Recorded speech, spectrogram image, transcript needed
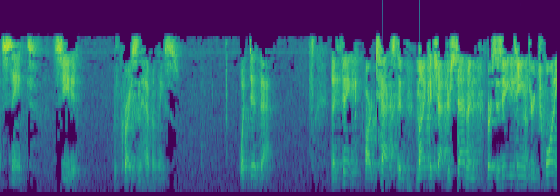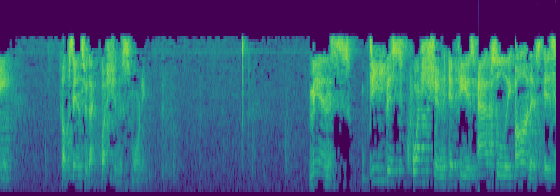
a saint, seated with Christ in the heavenlies. What did that? I think our text in Micah chapter 7, verses 18 through 20, helps answer that question this morning. Man's deepest question, if he is absolutely honest, is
